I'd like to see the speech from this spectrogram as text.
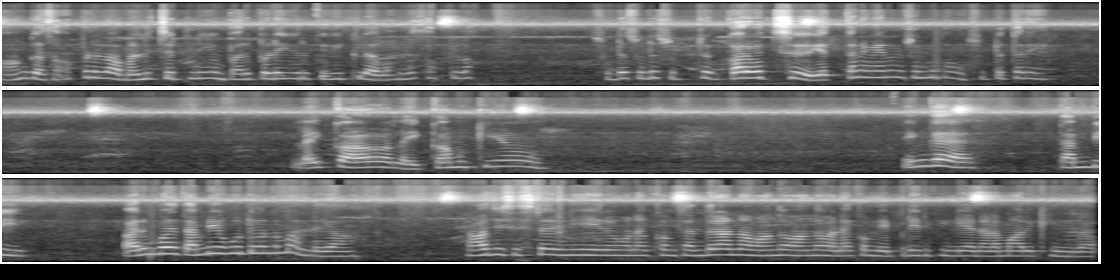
வாங்க சாப்பிடலாம். மல்லி சட்னியும் பருப்படையும் இருக்குது வீட்டில் வாங்க சாப்பிடலாம். சுட சுட சுட்டு உட்கார வச்சு. எத்தனை வேணும்னு சொல்லுங்க சுட்டு தரேன். லைக்கா லைக்கா முக்கியம். எங்க? தம்பி. வரும்போது தம்பியை கூட்டு வரணுமா இல்லையா? ராஜி சிஸ்டர் இனிய இரவு வணக்கம். சந்திராண்ணா வாங்க வாங்க வணக்கம். எப்படி இருக்கீங்க? நலமாக இருக்கீங்களா?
